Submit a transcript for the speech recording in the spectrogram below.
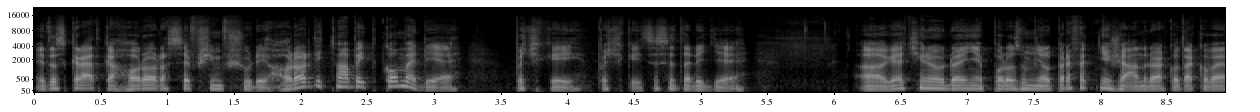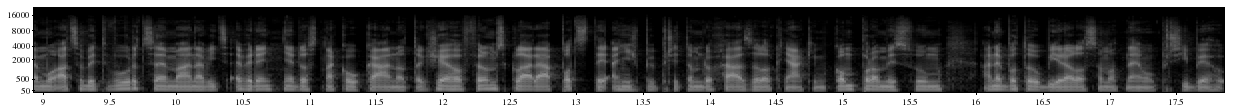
Je to zkrátka horor se vším všudy. Horor, to má být komedie. Počkej, počkej, co se tady děje? Gacino údajně porozuměl perfektně žánru jako takovému a co by tvůrce má navíc evidentně dost nakoukáno, takže jeho film skládá pocty, aniž by přitom docházelo k nějakým kompromisům, anebo to ubíralo samotnému příběhu.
